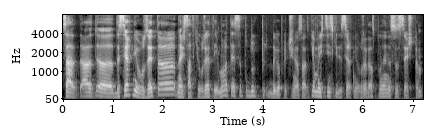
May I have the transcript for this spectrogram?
са, а, а, десертни розета, нали, сладки розета има, те са по друг, друга причина сладки, ама истински десертни розета, аз поне не се сещам.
